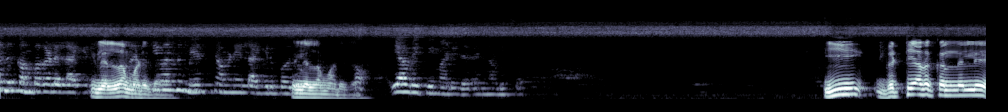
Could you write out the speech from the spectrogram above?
ಒಂದು ಕಂಬಗಳಲ್ಲಾಗಿರ್ಬೋದು ಇಲ್ಲೆಲ್ಲ ಮಾಡಿದ್ದಾರೆ. ಒಂದು ಮೇಲ್ಚಾವಣಿಯಲ್ಲಾಗಿರ್ಬೋದು ಇಲ್ಲೆಲ್ಲ ಮಾಡಿದ್ದಾರೆ. ಯಾವ ರೀತಿ ಮಾಡಿದ್ದಾರೆ ನೋಡಿ ಸರ್. ಈ ಗಟ್ಟಿಯಾದ ಕಲ್ಲಲ್ಲಿ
